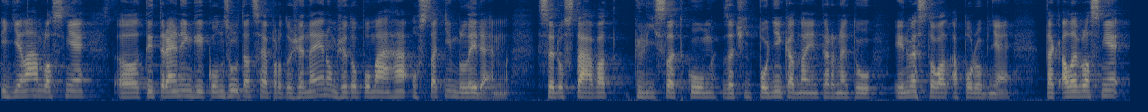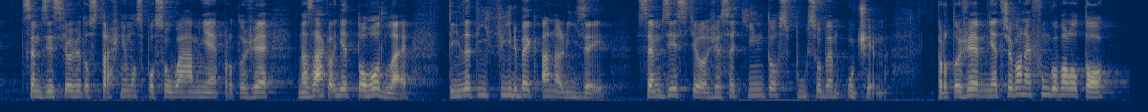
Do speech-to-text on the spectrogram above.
i dělám vlastně uh, ty tréninky, konzultace, protože nejenom, že to pomáhá ostatním lidem se dostávat k výsledkům, začít podnikat na internetu, investovat a podobně, tak ale vlastně jsem zjistil, že to strašně moc posouvá mě, protože na základě tohodle, této feedback analýzy, jsem zjistil, že se tímto způsobem učím. Protože mě třeba nefungovalo to,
